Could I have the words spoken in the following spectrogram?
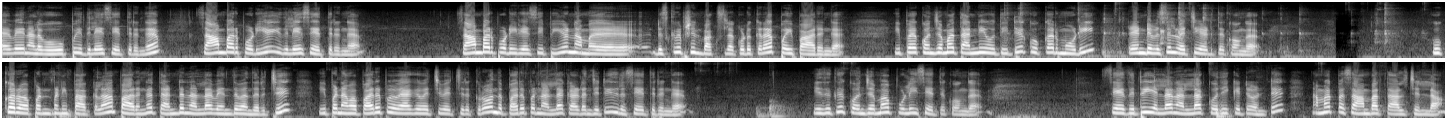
தேவையான அளவு உப்பு இதிலே சேர்த்துருங்க. சாம்பார் பொடியும் இதிலே சேர்த்துருங்க. சாம்பார் பொடி ரெசிப்பியும் நம்ம டிஸ்கிரிப்ஷன் பாக்ஸில் கொடுக்குற போய் பாருங்கள் இப்போ கொஞ்சமாக தண்ணி ஊற்றிட்டு குக்கர் மூடி ரெண்டு விசில் வச்சு எடுத்துக்கோங்க. குக்கர் ஓப்பன் பண்ணி பார்க்கலாம். பாருங்கள் தண்டு நல்லா வெந்து வந்துருச்சு. இப்போ நம்ம பருப்பு வேக வச்சு வச்சுருக்குறோம். அந்த பருப்பு நல்லா கடைஞ்சிட்டு இதில் சேர்த்துடுங்க. இதுக்கு கொஞ்சமாக புளி சேர்த்துக்கோங்க. சேர்த்துட்டு எல்லாம் நல்லா கொதிக்கட்டும்ன்ட்டு நம்ம இப்போ சாம்பார் தாளிச்சிடலாம்.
